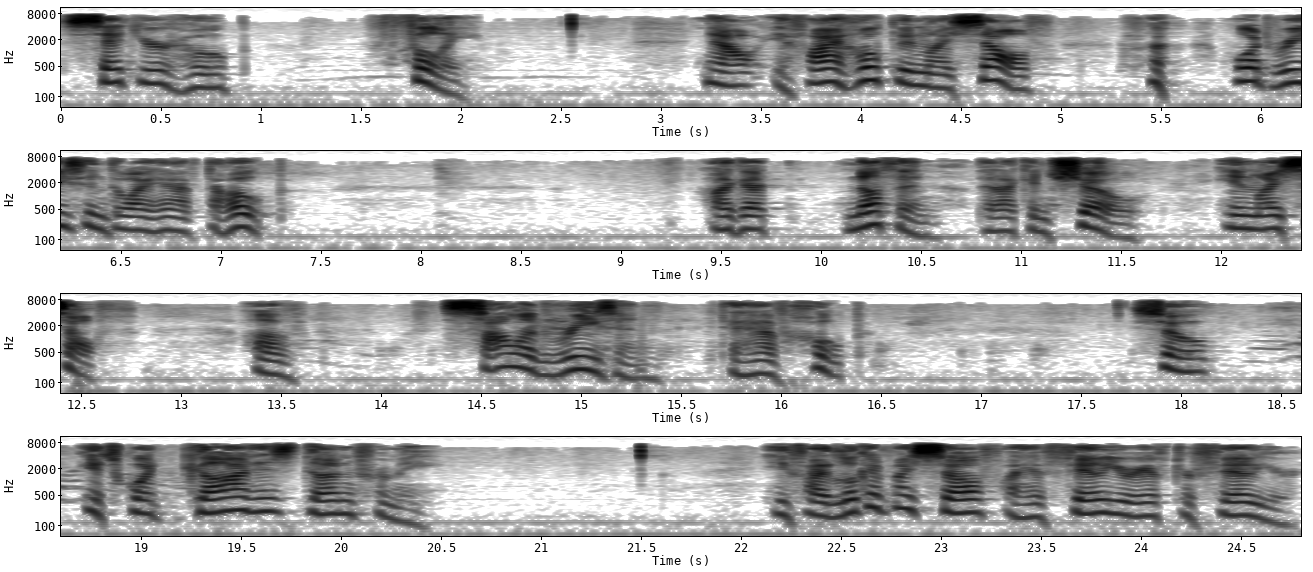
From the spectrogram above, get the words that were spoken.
Set your hope fully. Now, if I hope in myself, what reason do I have to hope? I got nothing that I can show in myself of solid reason to have hope. So it's what God has done for me. If I look at myself, I have failure after failure.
